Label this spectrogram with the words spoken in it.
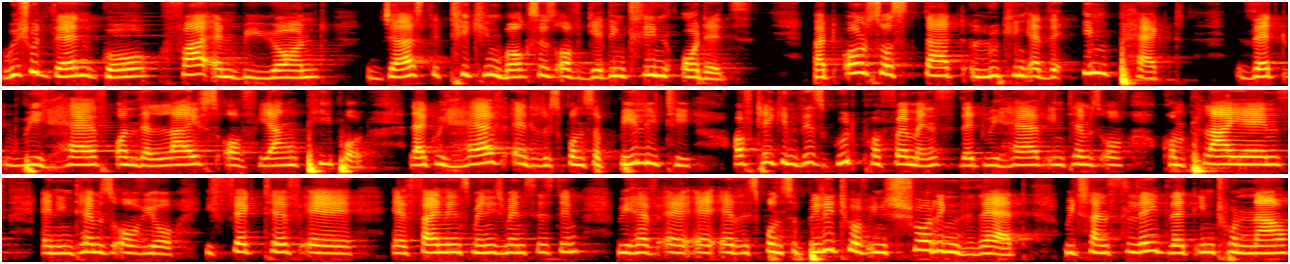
we should then go far and beyond just ticking boxes of getting clean audits, but also start looking at the impact that we have on the lives of young people. Like we have a responsibility of taking this good performance that we have in terms of compliance and in terms of your effective uh, uh, finance management system. We have a, a, a responsibility of ensuring that we translate that into now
